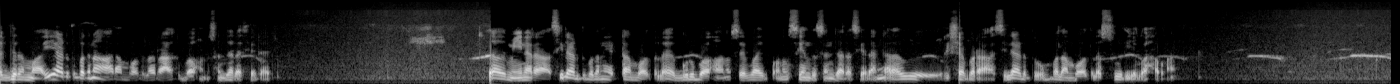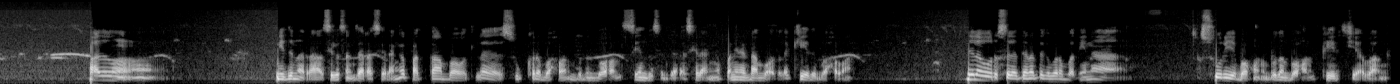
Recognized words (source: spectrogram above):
அக்ரமாயி அடுத்து பார்த்தீங்கன்னா ஆறாம் பாவத்தில் ராகு பகவான் சஞ்சார செய்கிறார் அதாவது மீன ராசியில் அடுத்து பார்த்தோன்னா எட்டாம் பாவத்தில் குரு பகவானும் செவ்வாய் பகவானும் சேர்ந்து சஞ்சாரம் செய்கிறாங்க அதாவது ரிஷப ராசியில் அடுத்து ஒன்பதாம் பாவத்தில் சூரிய பகவான். அதுவும் மிதுன ராசியில் சஞ்சாரம் செய்கிறாங்க பத்தாம் பாவத்தில் சுக்கர பகவான் புதன் பகவான் சேர்ந்து சஞ்சாரம் செய்கிறாங்க பன்னிரெண்டாம் பாவத்தில் கேது பகவான். இதில் ஒரு சில தினத்துக்கு அப்புறம் பார்த்தீங்கன்னா சூரிய பகவான் புதன் பகவான் பயிற்சி ஆவாங்க.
